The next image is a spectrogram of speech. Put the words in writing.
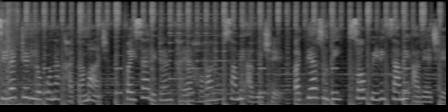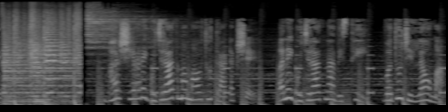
સિલેક્ટેડ લોકોના ખાતામાં જ પૈસા રિટર્ન થયા હોવાનું સામે આવ્યું છે. અત્યાર સુધી સો પીડિત સામે આવ્યા છે. ભર શિયાળે ગુજરાતમાં માવઠું ત્રાટકશે. અને ગુજરાતના વીસથી વધુ જિલ્લાઓમાં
